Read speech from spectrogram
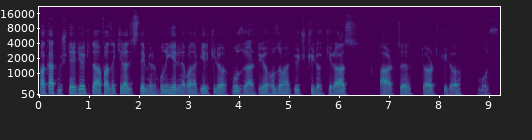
Fakat müşteri diyor ki daha fazla kiraz istemiyorum. Bunun yerine bana 1 kilo muz ver diyor. O zaman 3 kilo kiraz artı 4 kilo muz.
